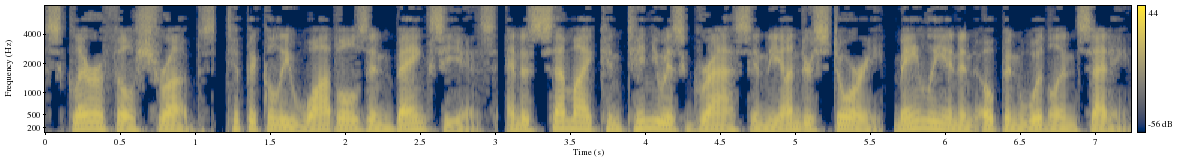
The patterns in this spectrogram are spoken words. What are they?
sclerophyll shrubs typically wattles and banksias and a semi-continuous grass in the understory, mainly in an open woodland setting.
